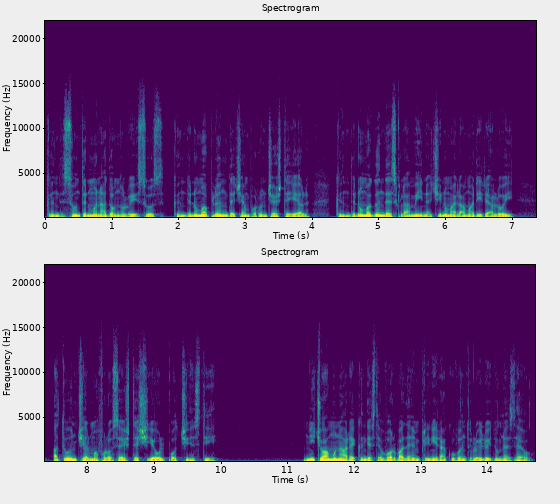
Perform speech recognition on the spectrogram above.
Când sunt în mâna Domnului Isus, când nu mă plâng de ce îmi poruncește El, când nu mă gândesc la mine, ci numai la mărirea Lui, atunci El mă folosește și eu îl pot cinsti. Nici o amânare când este vorba de împlinirea cuvântului lui Dumnezeu.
